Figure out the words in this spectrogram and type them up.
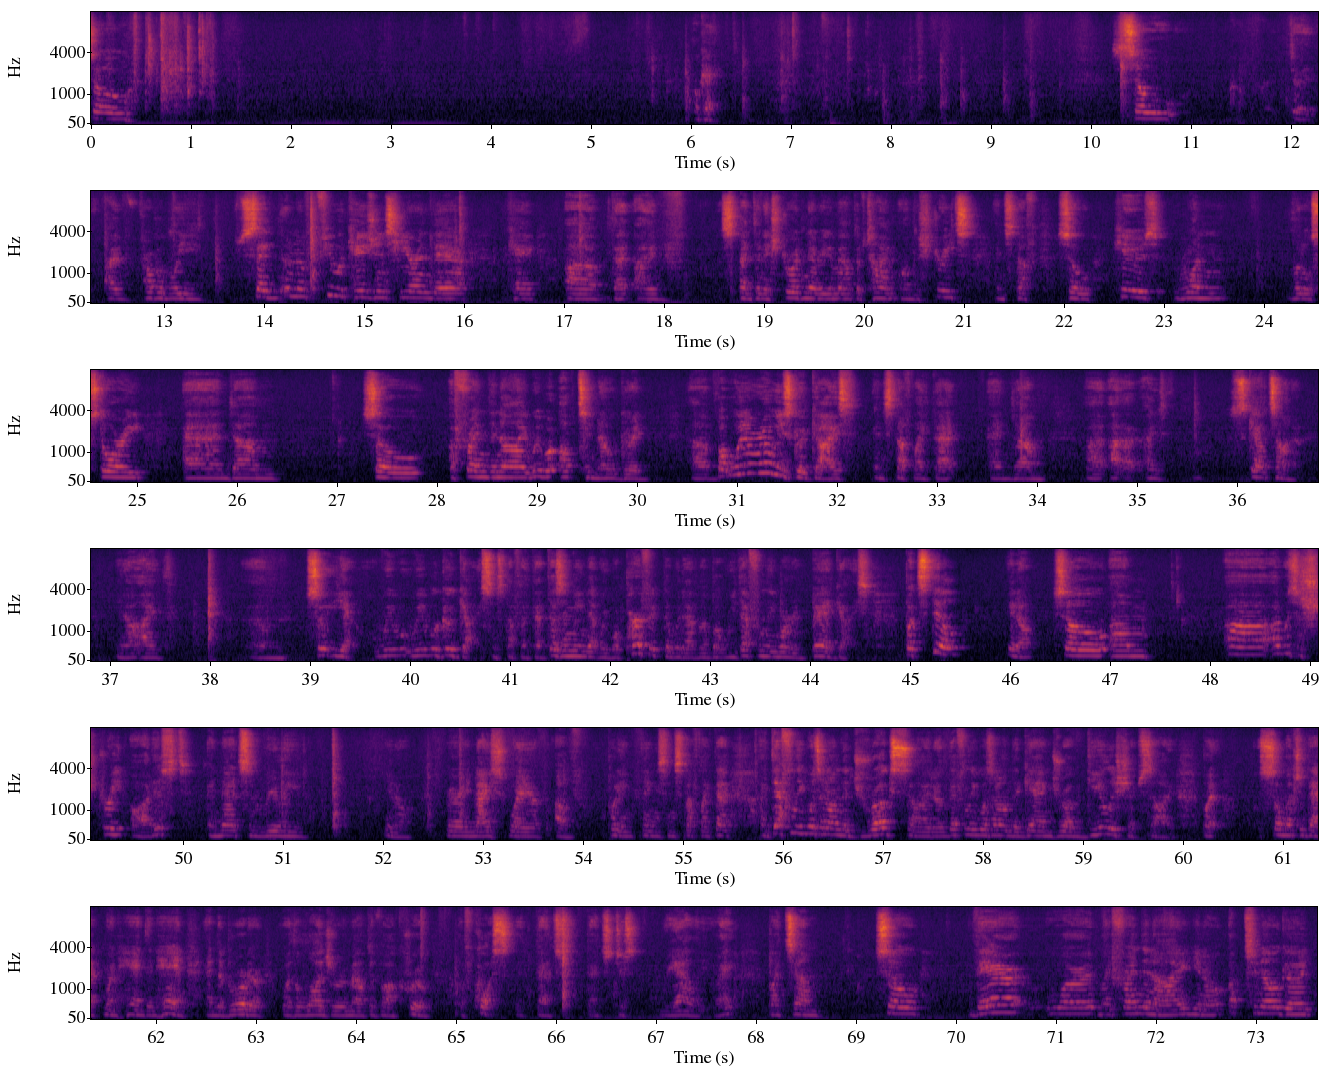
so okay. So I've probably said on a few occasions here and there, okay, uh, that I've spent an extraordinary amount of time on the streets and stuff. So here's one little story, and um, so a friend and I, we were up to no good, uh, but we were always good guys and stuff like that. And um, uh, I, I, scouts honor, you know, I. Um, so yeah, we, we were good guys and stuff like that. Doesn't mean that we were perfect or whatever, but we definitely weren't bad guys. But still, you know, so um, uh, I was a street artist, and that's a really, you know, very nice way of, of putting things and stuff like that. I definitely wasn't on the drug side, I definitely wasn't on the gang drug dealership side, but so much of that went hand in hand, and the broader or the larger amount of our crew, of course, that's, that's just reality, right? But, um, so there were my friend and I, you know, up to no good,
